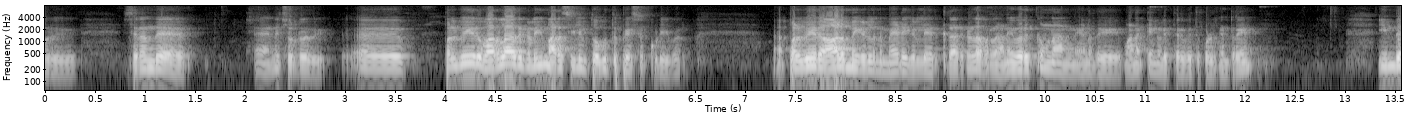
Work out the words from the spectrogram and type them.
ஒரு சிறந்த என்ன சொல்கிறது பல்வேறு வரலாறுகளையும் அரசியலையும் தொகுத்து பேசக்கூடியவர். பல்வேறு ஆளுமைகள் இந்த மேடைகளில் இருக்கிறார்கள். அவர்கள் அனைவருக்கும் நான் எனது வணக்கங்களை தெரிவித்துக் கொள்கின்றேன். இந்த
